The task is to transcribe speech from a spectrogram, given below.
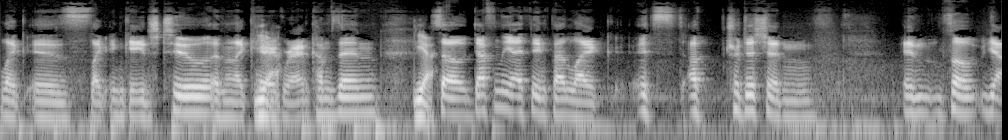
like is like engaged to, and then like Cary Yeah. Grant comes in. Yeah. So definitely, I think that like it's a tradition. And so, yeah,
